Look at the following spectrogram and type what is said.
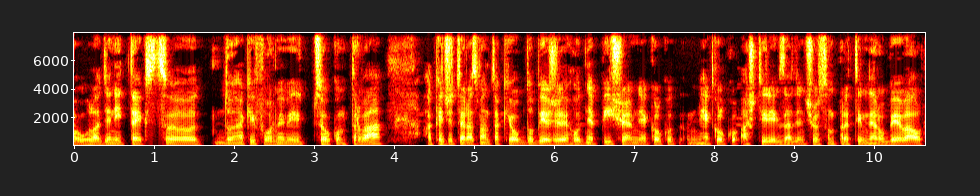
uhladený text e, do nejakej formy mi celkom trvá. A keďže teraz mám také obdobie, že hodne píšem, niekoľko, niekoľko až štyriek za deň, čo som predtým nerobieval,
